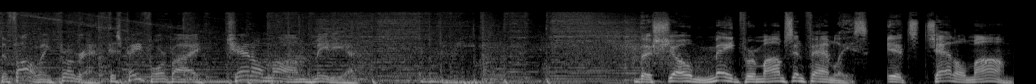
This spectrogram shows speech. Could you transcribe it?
The following program is paid for by Channel Mom Media. The show made for moms and families. It's Channel Mom.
